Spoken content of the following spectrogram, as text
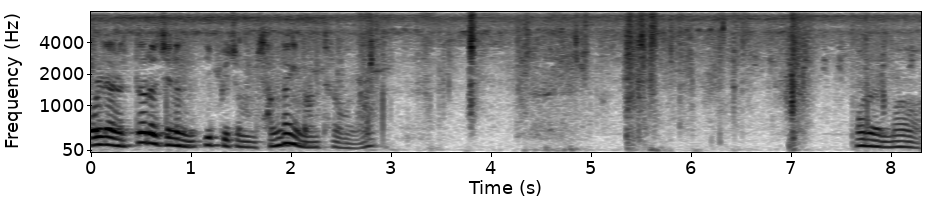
원래는 떨어지는 잎이 좀 상당히 많더라고요. 오늘 뭐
